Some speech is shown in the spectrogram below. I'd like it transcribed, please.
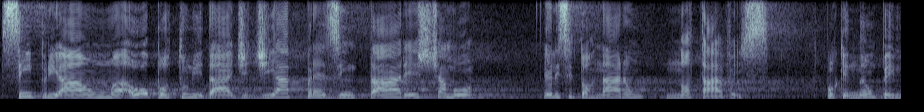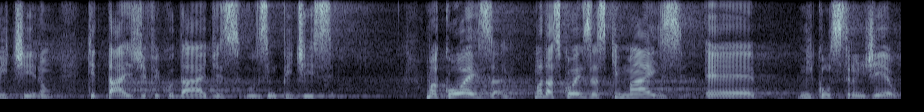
Sempre há uma oportunidade de apresentar este amor. Eles se tornaram notáveis, porque não permitiram que tais dificuldades os impedissem. Uma coisa, uma das coisas que mais é, me constrangeu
